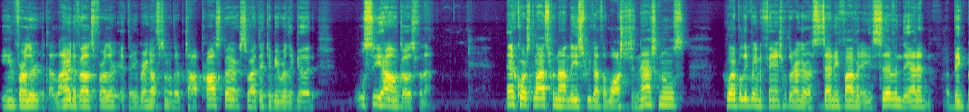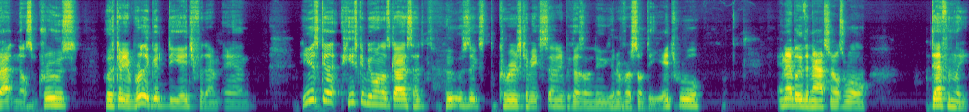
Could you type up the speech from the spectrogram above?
even further. If that lineup develops further, if they bring up some of their top prospects, who I think could be really good, we'll see how it goes for them. And of course, last but not least, we got the Washington Nationals, who I believe are going to finish with a record of 75 and 87. They added a big bat, in Nelson Cruz, who is going to be a really good DH for them, and he's gonna he's gonna be one of those guys that whose careers can be extended because of the new universal DH rule. And I believe the Nationals will definitely,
